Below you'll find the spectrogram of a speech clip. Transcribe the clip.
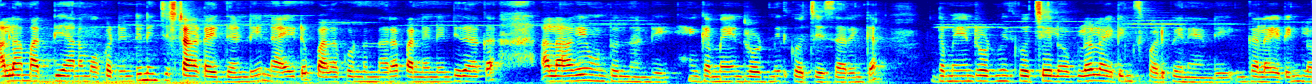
అలా మధ్యాహ్నం ఒకటింటి నుంచి స్టార్ట్ అయిద్దండి. నైట్ పదకొండున్నర పన్నెండింటి దాకా అలాగే ఉంటుందండి. ఇంకా మెయిన్ రోడ్ మీదకి వచ్చేసారు ఇంకా. ఇంకా మెయిన్ రోడ్ మీదకి వచ్చే లోపల లైటింగ్స్ పడిపోయినాయండి. ఇంకా లైటింగ్ల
